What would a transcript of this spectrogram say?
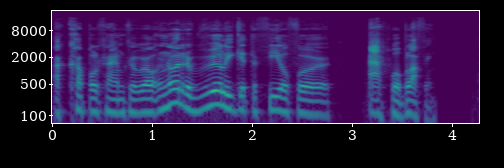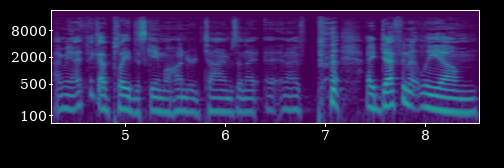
a couple times in a row in order to really get the feel for actual bluffing. I mean, I think I've played this game a hundred times, and I and I've I definitely um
